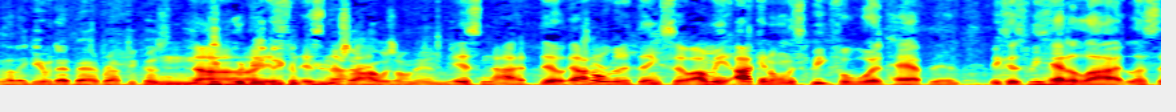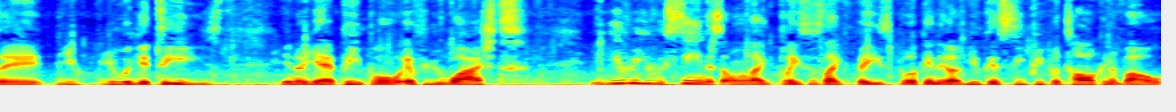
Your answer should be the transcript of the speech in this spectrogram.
uh, that gave it that bad rap because Nah, people would be at their it's- it's computers not. hours on end. It's not. though. I don't really think so. I mean, I can only speak for what happened because we had a lot. Let's say you you would get teased. You know, you had people. If you watched, you've even seen this on like places like Facebook, and uh, you could see people talking about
